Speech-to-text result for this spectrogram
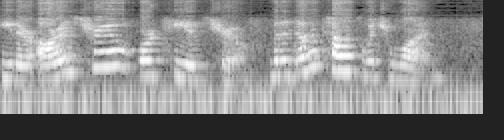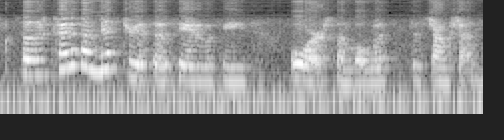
either R is true or T is true. But it doesn't tell us which one. So there's kind of a mystery associated with the OR symbol with disjunction.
